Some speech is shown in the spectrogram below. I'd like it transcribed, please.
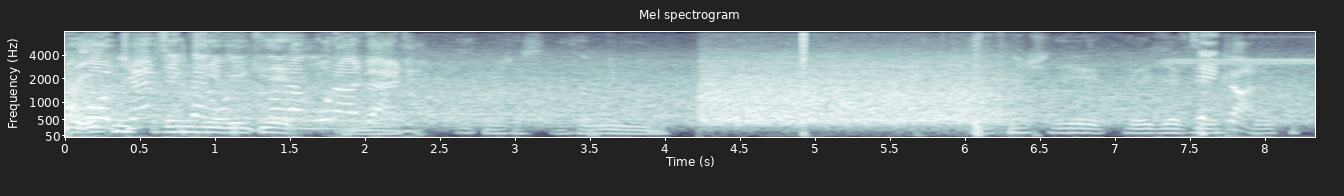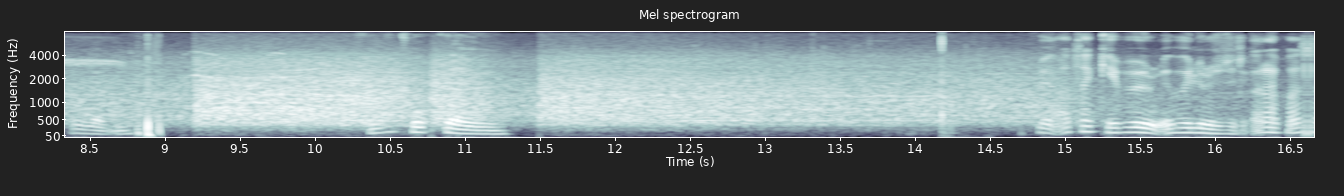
Bu gol gerçekten oyunculara moral verdi. Tekrar. çok çok kullandım. Çünkü çok kolay. Ve atak yapıyor, yapabiliyoruz dedik. Ara pas.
